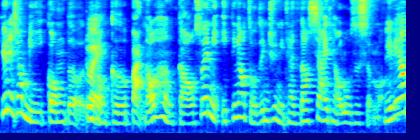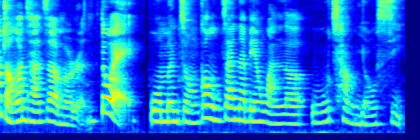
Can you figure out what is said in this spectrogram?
有点像迷宫的那种隔板，然后很高，所以你一定要走进去，你才知道下一条路是什么。你一定要转弯才知道有没有人。对，我们总共在那边玩了五场游戏，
